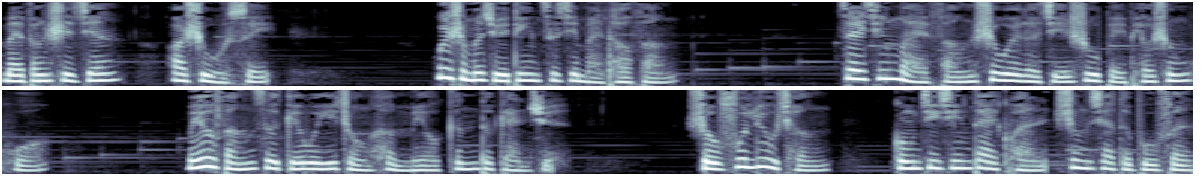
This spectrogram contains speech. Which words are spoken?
买房时间二十五岁，为什么决定自己买套房？在京买房是为了结束北漂生活，没有房子给我一种很没有根的感觉。首付六成，公积金贷款剩下的部分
